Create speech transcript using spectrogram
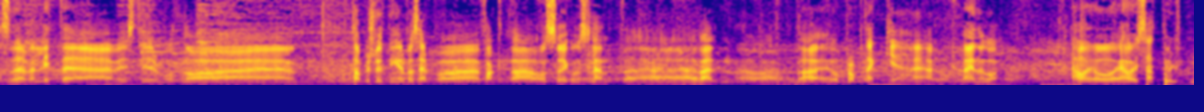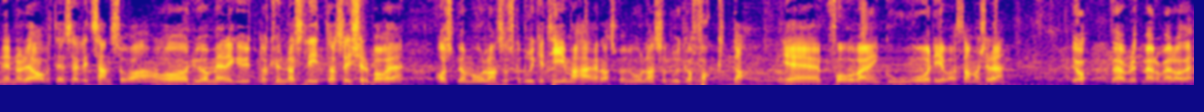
Så det er vel litt det vi styrer mot nå. eh, Ta beslutninger basert på fakta, også i konsulentverden. Og da er jo Proptech eh, veien å gå. Jeg har, jo, jeg har jo sett pulten din, og det er av og til så er det litt sensorer. Og du har med deg ut når kunder sliter, så er det ikke bare Asbjørn Moland som skal bruke timer. Her er det Asbjørn Moland som bruker fakta eh, for å være en god rådgiver. Stemmer ikke det? Jo, det har blitt mer og mer av det.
